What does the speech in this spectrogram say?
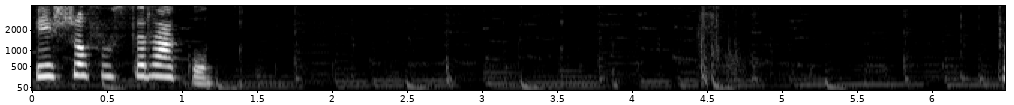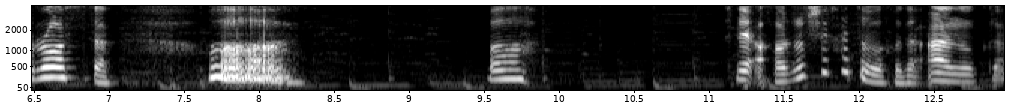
Пішов у сраку. Просто. О! О! Сля, а хороша хата виходить? А, ну-ка.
